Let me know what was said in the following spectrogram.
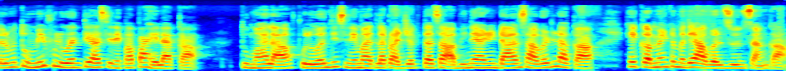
तर मग तुम्ही फुलवंती हा सिनेमा पाहिला का? तुम्हाला फुलवंती सिनेमातला प्राजक्ताचा अभिनय आणि डान्स आवडला का? हे कमेंटमध्ये आवर्जून सांगा.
